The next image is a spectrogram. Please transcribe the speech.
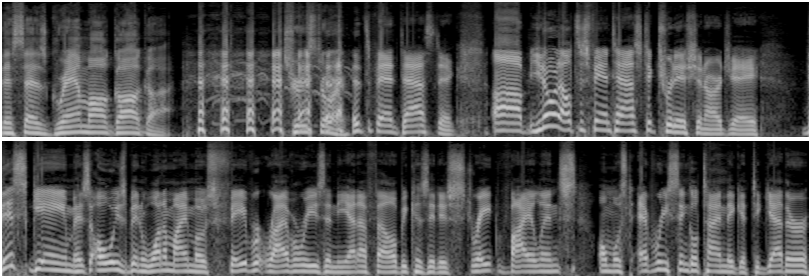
that says Grandma Gaga. True story. it's fantastic. Um, you know what else is fantastic? Tradition, RJ. This game has always been one of my most favorite rivalries in the NFL because it is straight violence almost every single time they get together.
